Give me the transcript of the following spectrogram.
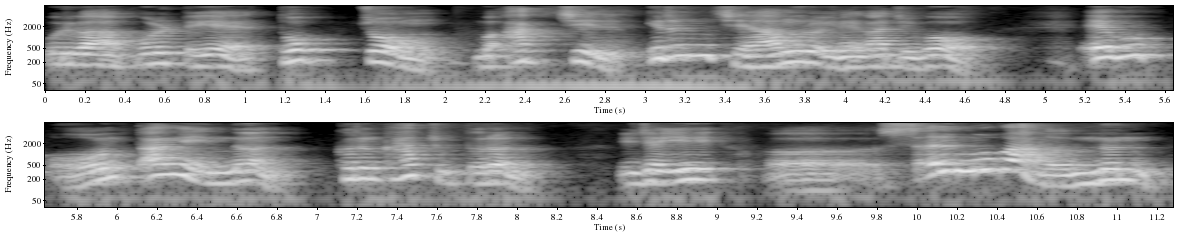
우리가 볼 때에 독종, 뭐 악질 이런 재앙으로 인해 가지고 애굽 온 땅에 있는 그런 가축들은 이제 이 어, 쓸모가 없는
